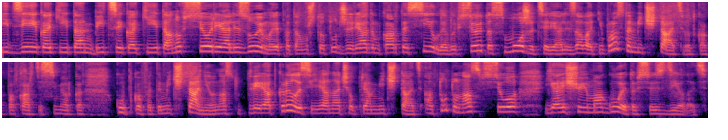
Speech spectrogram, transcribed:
Идеи какие-то, амбиции какие-то, оно все реализуемое, потому что тут же рядом карта силы. Вы все это сможете реализовать. Не просто мечтать, вот как по карте семерка кубков, это мечтание. У нас тут дверь открылась, и я начал прям мечтать. А тут у нас все, я еще и могу это все сделать.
